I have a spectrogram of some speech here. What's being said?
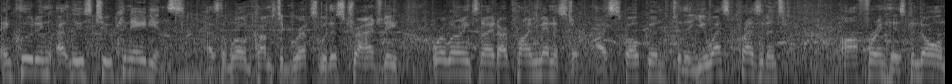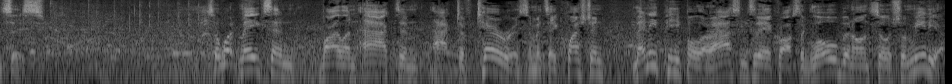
including at least two Canadians. As the world comes to grips with this tragedy, we're learning tonight our Prime Minister has spoken to the U.S. President, offering his condolences. So, what makes a violent act an act of terrorism? It's a question many people are asking today across the globe and on social media.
